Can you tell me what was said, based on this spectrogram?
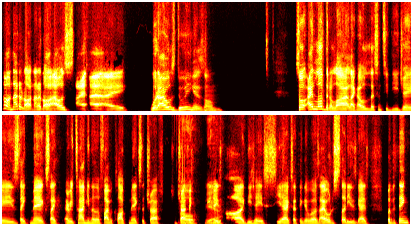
no, not at all, not at all. I was, I, I, I what I was doing is um. So I loved it a lot. Like I would listen to DJs like mix like every time you know the five o'clock mix, the traffic traffic oh, yeah. DJ's Dog, DJ CX, I think it was. I would study these guys. But the thing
